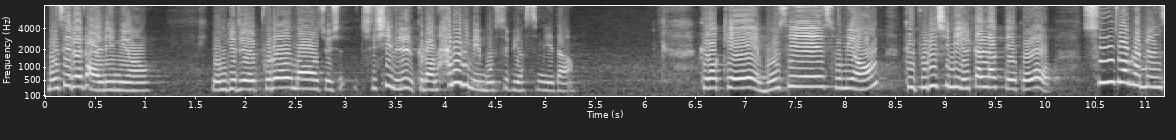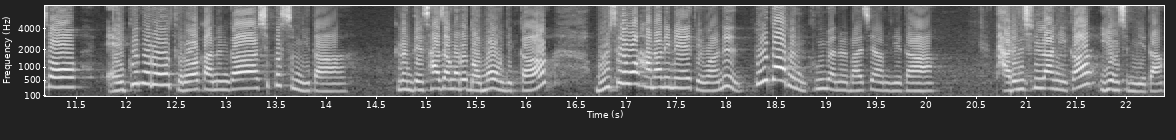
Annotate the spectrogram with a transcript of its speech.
모세를 달리며 용기를 불어넣어 주시- 주시는 그런 하나님의 모습이었습니다. 그렇게 모세의 소명, 그 부르심이 일단락되고 순종하면서 애굽으로 들어가는가 싶었습니다. 그런데 사장으로 넘어오니까 모세와 하나님의 대화는 또 다른 국면을 맞이합니다. 다른 신랑이가 이어집니다.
